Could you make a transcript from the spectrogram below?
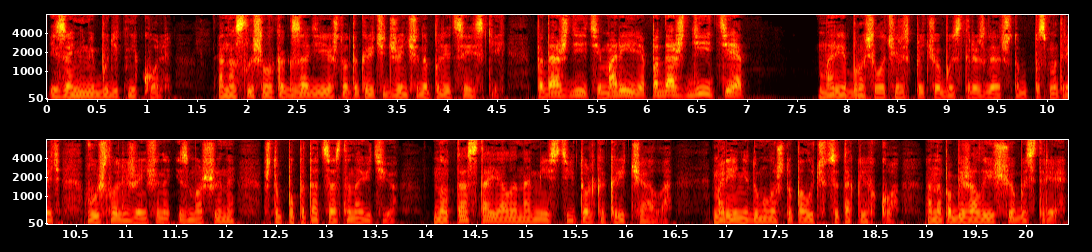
и за ними будет Николь. Она слышала, как сзади ей что-то кричит женщина-полицейский. «Подождите, Мария, подождите!» Мария бросила через плечо быстрый взгляд, чтобы посмотреть, вышла ли женщина из машины, чтобы попытаться остановить ее. Но та стояла на месте и только кричала — Мария не думала, что получится так легко. Она побежала еще быстрее.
